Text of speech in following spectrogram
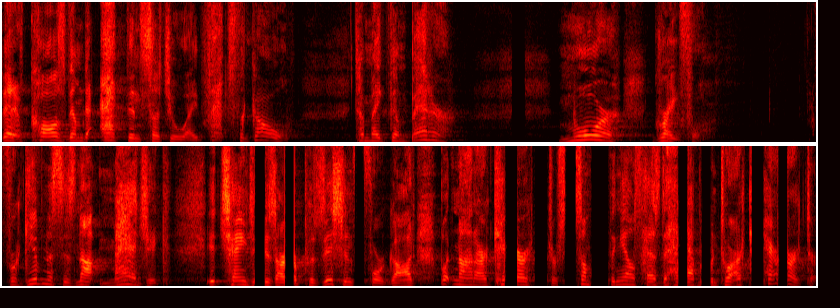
that have caused them to act in such a way. That's the goal, to make them better, more grateful. Forgiveness is not magic. It changes our position for God, but not our character. Something else has to happen to our character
